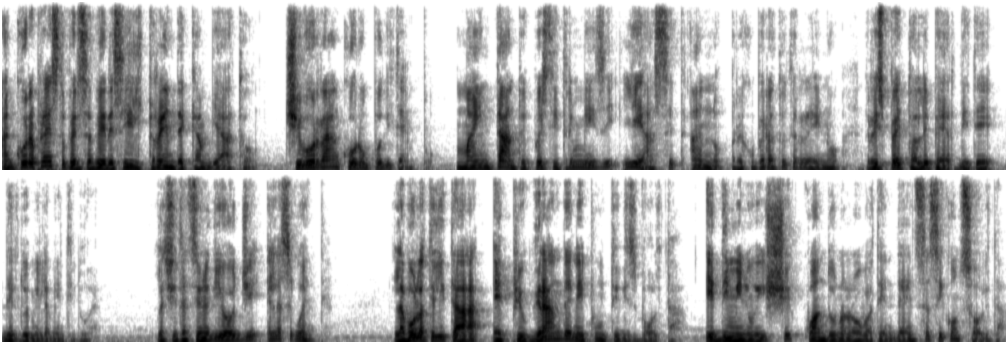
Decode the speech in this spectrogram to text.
Ancora presto per sapere se il trend è cambiato, ci vorrà ancora un po' di tempo, ma intanto in questi tre mesi gli asset hanno recuperato terreno rispetto alle perdite del 2022. La citazione di oggi è la seguente. La volatilità è più grande nei punti di svolta e diminuisce quando una nuova tendenza si consolida.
